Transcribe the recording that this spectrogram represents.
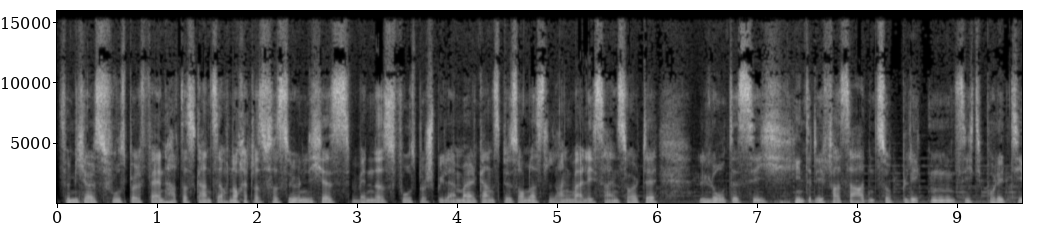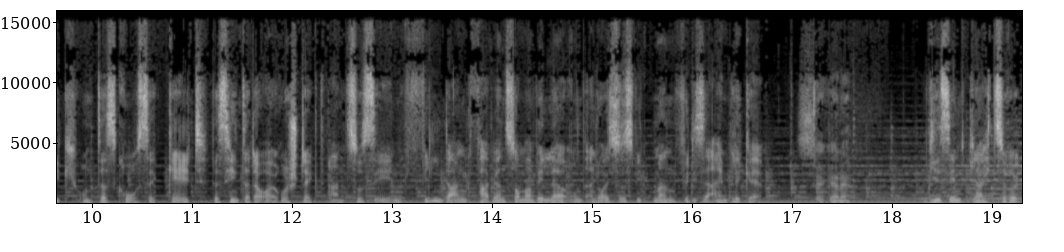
Für mich als Fußballfan hat das Ganze auch noch etwas Versöhnliches. Wenn das Fußballspiel einmal ganz besonders langweilig sein sollte, lohnt es sich, hinter die Fassaden zu blicken, sich die Politik und das große Geld, das hinter der Euro steckt, anzusehen. Vielen Dank, Fabian Sommerwiller und Aloysius Wittmann, für diese Einblicke. Sehr gerne. Wir sind gleich zurück.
